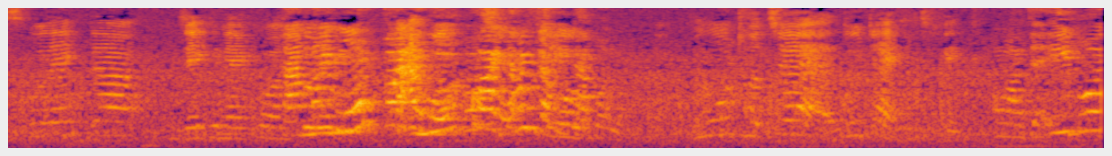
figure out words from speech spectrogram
স্কুলে একটা যেখানে এখন মোট হচ্ছে দুইটা একটা আচ্ছা, এই এই।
